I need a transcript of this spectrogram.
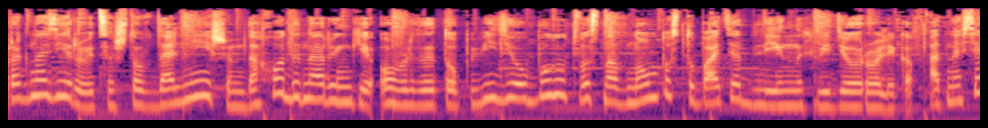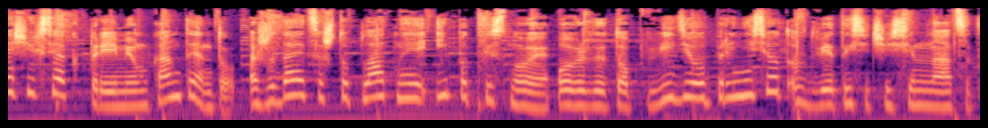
Прогнозируется, что в дальнейшем доходы на рынке over-the-top видео будут в основном поступать от длинных видеороликов, относящихся к премиум-контенту. Ожидается, что платное и подписное over-the-top видео принесет в 2017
